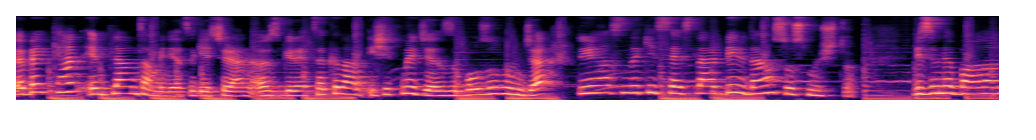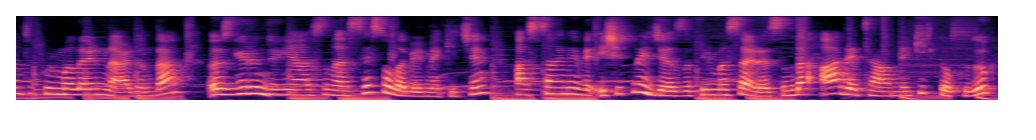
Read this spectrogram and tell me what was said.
Bebekken implant ameliyatı geçiren Özgür'e takılan işitme cihazı bozulunca dünyasındaki sesler birden susmuştu. Bizimle bağlantı kurmalarının ardından Özgür'ün dünyasına ses olabilmek için hastane ve işitme cihazı firması arasında adeta mekik dokuduk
